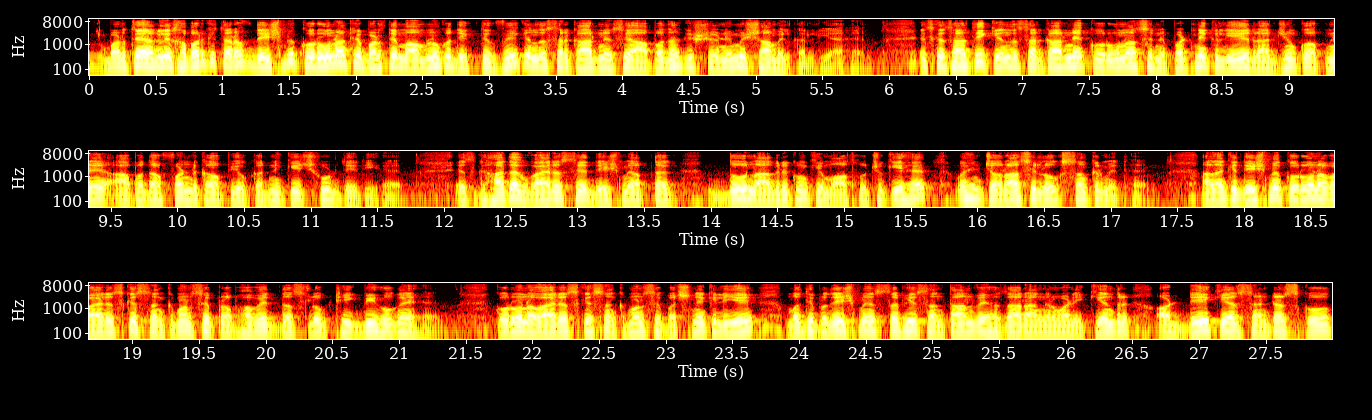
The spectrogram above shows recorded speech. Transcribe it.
बढ़ते अगली खबर की तरफ़, देश में कोरोना के बढ़ते मामलों को देखते हुए केंद्र सरकार ने इसे आपदा की श्रेणी में शामिल कर लिया है। इसके साथ ही केंद्र सरकार ने कोरोना से निपटने के लिए राज्यों को अपने आपदा फंड का उपयोग करने की छूट दे दी है। इस घातक वायरस से देश में अब तक दो नागरिकों की मौत हो चुकी है, वहीं चौरासी लोग संक्रमित हैं। हालाँकि देश में कोरोना वायरस के संक्रमण से प्रभावित दस लोग ठीक भी हो गए हैं। कोरोना वायरस के संक्रमण से बचने के लिए मध्य प्रदेश में सभी संतानवे हज़ार आंगनबाड़ी केंद्र और डे केयर सेंटर्स को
